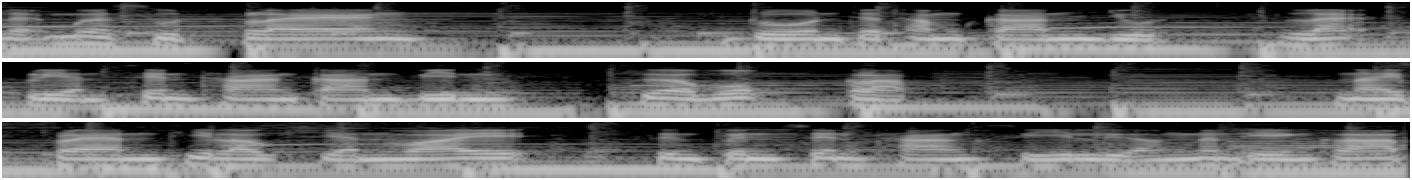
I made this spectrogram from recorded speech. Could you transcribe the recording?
และเมื่อสุดแปลง โดรนจะทำการหยุดและเปลี่ยนเส้นทางการบินเพื่อวกกลับ ในแปลนที่เราเขียนไว้ ซึ่งเป็นเส้นทางสีเหลืองนั่นเองครับ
